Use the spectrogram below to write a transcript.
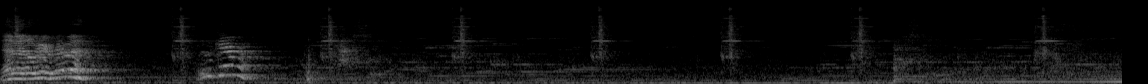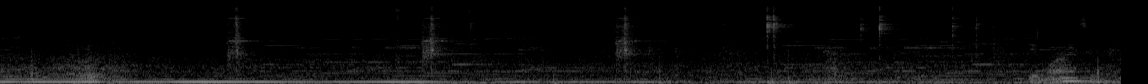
Man, man, over here, man, man. Look at the camera. Few more, I see.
